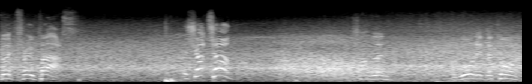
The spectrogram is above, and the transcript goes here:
Good through pass. The shot's on! Sunderland awarded the corner.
